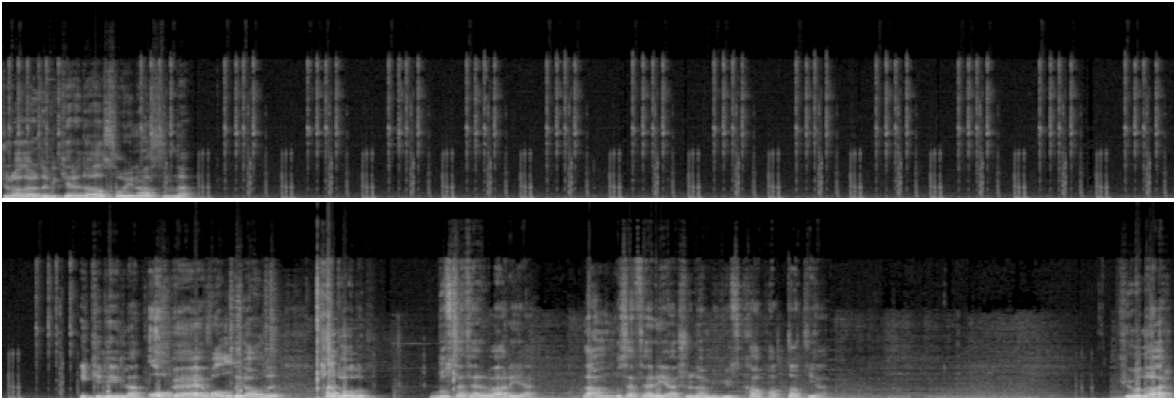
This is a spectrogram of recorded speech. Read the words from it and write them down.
Şuralarda bir kere daha alsa oyunu aslında. İki değil lan. Oh be vallahi aldı. Hadi oğlum. Bu sefer var ya. Lan bu sefer ya. Şuradan bir 100k patlat ya. Q'lar.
